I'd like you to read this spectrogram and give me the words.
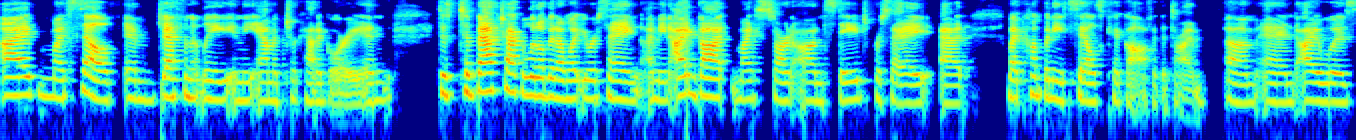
I myself am definitely in the amateur category. And just to backtrack a little bit on what you were saying, I mean, I got my start on stage per se at my company sales kickoff at the time. Um, and I was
